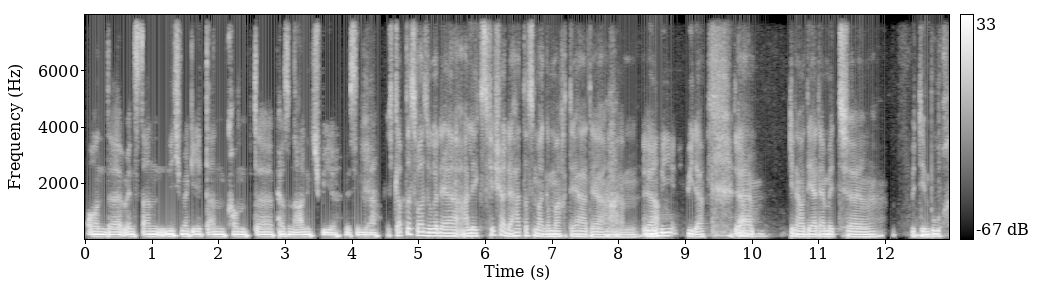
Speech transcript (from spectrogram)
Und äh, wenn es dann nicht mehr geht, dann kommt äh, Personal ins Spiel. Wir sind ja. Ich glaube, das war sogar der Alex Fischer, der hat das mal gemacht, der, der ähm, ja. wieder. Ja. Ähm, genau, der, der mit äh, mit dem Buch.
